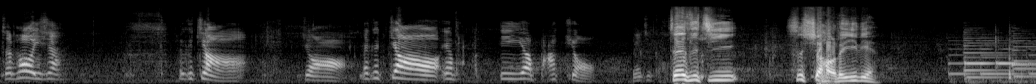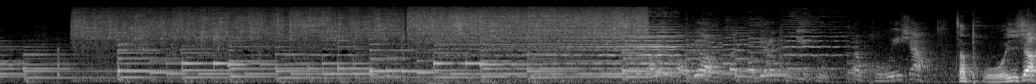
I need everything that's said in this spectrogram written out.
再泡一下，那个脚，脚那个脚要第一要把脚，这只鸡是小了一点，股，再剖一下。再剖一下，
